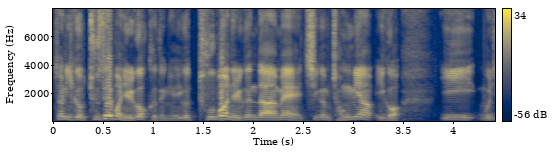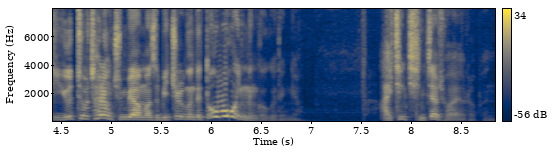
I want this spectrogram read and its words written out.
저는 이거 두세 번 읽었거든요. 이거 두 번 읽은 다음에 지금 정리함 이거 이 뭐지 유튜브 촬영 준비하면서 밑줄 근데 또 보고 있는 거거든요. 아, 이책 진짜 좋아요, 여러분.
